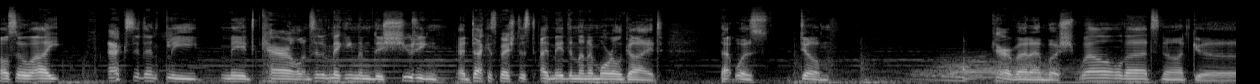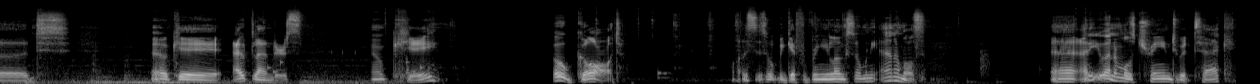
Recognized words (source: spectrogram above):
Also, I accidentally made Carl, instead of making them the shooting a DACA specialist, I made them an immoral guide. That was dumb. Caravan ambush. Well, that's not good. Okay, Outlanders. Okay. Oh god. Well, this is what we get for bringing along so many animals. Uh, are you animals trained to attack?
